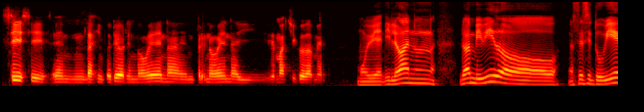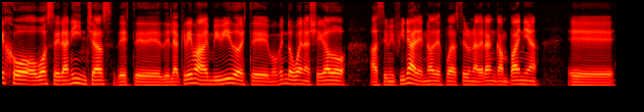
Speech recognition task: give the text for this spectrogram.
Sí, sí, en las inferiores, en novena, en prenovena y demás chicos también. Muy bien. ¿Y lo han, lo han vivido, no sé si tu viejo o vos eran hinchas de, este, de la crema, han vivido este momento, bueno, ha llegado a semifinales, ¿no? Después de hacer una gran campaña eh,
